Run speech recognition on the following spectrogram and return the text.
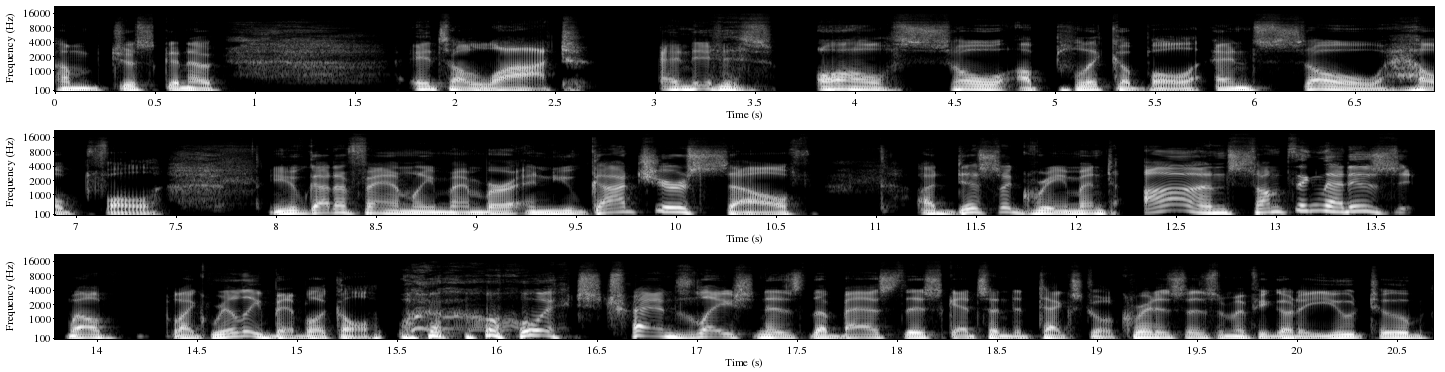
I'm just going to, it's a lot, and it is all so applicable and so helpful. You've got a family member and you've got yourself a disagreement on something that is, well, like really biblical. Which translation is the best? This gets into textual criticism. If you go to YouTube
